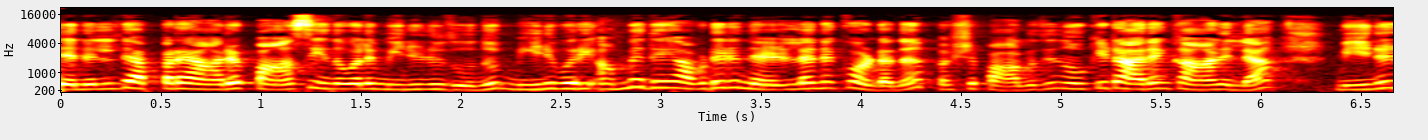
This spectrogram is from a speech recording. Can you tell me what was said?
ജനലിന്റെ അപ്പുറം ആരോ പാസ് ചെയ്യുന്ന പോലെ മീനുവിന് തോന്നും. മീനു പറയും അമ്മ ഇതേ അവിടെ ഒരു നെഴലനൊക്കെ ഉണ്ടെന്ന്. പക്ഷെ പാർവതി നോക്കിയിട്ട് ആരും കാണില്ല. മീനു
